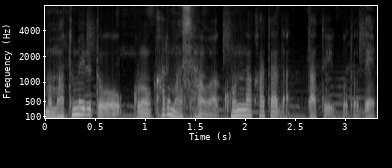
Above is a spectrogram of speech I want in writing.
まあ、まとめるとこのカルマさんはこんな方だったということで、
